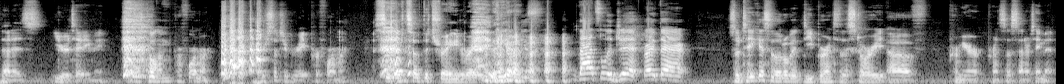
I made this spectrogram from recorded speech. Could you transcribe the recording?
that is irritating me, I'll just call him a performer. You're such a great performer. secrets of the trade right there Yes. That's legit right there. So take us a little bit deeper into the story of Premier Princess Entertainment.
